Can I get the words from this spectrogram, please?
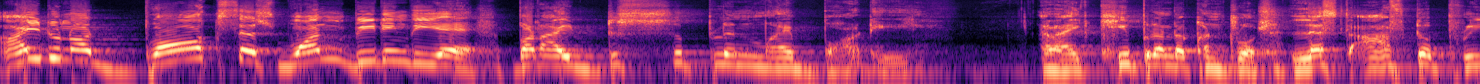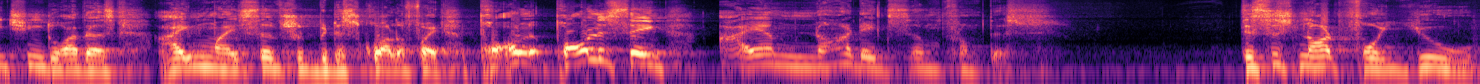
I do not box as one beating the air, but I discipline my body and I keep it under control, lest after preaching to others, I myself should be disqualified. Paul, Paul is saying, I am not exempt from this. This is not for you.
